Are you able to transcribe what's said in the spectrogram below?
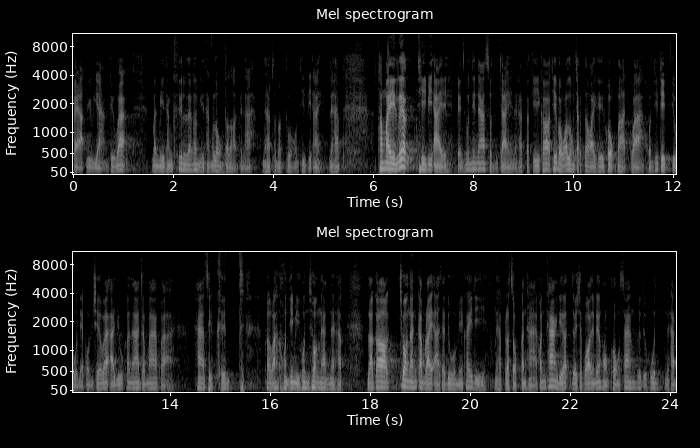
แปลกอยู่อย่าง คือว่ามันมีทั้งขึ้นแล้วก็มีทั้งลงตลอดเวลานะครับสำหรับตัวของ TPI นะครับ ทำไมเลือก TPI เป็นหุ้นที่น่าสนใจนะครับเมื่อกี้ก็ที่บอกว่าลงจากดอยคือ 6 บาทกว่า คนที่ติดอยู่เนี่ยผมเชื่อว่าอายุก็น่าจะมากกว่า 50 ขึ้น เพราะว่าคนที่มีหุ้นช่วงนั้นนะครับ แล้วก็ช่วงนั้นกำไรอาจจะดูไม่ค่อยดีนะครับประสบปัญหาค่อนข้างเยอะ โดยเฉพาะในเรื่องของโครงสร้างผู้ถือหุ้นนะครับ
